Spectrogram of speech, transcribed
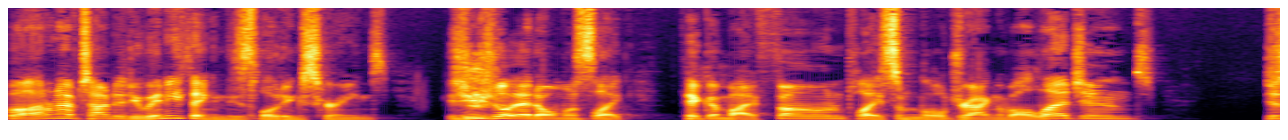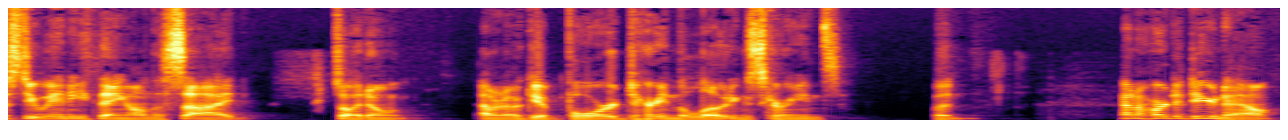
well, I don't have time to do anything in these loading screens because usually I'd almost like pick up my phone, play some little Dragon Ball Legends, just do anything on the side, so I don't I don't know get bored during the loading screens. But kind of hard to do now.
